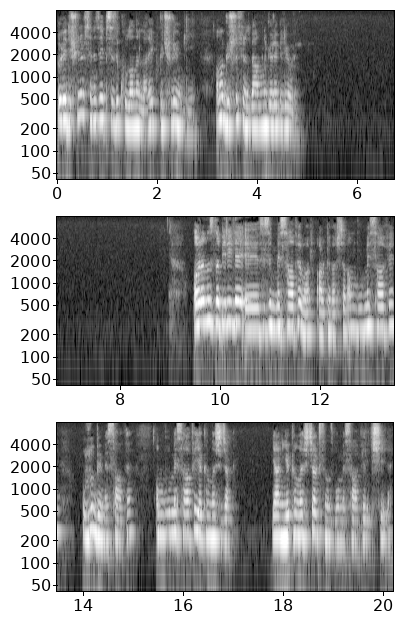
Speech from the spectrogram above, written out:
Öyle düşünürseniz hep sizi kullanırlar. Hep güçlüyüm deyin. Ama güçlüsünüz ben bunu görebiliyorum. Aranızda biriyle e, sizin mesafe var arkadaşlar ama bu mesafe uzun bir mesafe ama bu mesafe yakınlaşacak. Yani yakınlaşacaksınız bu mesafeli kişiyle.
